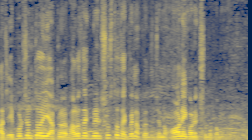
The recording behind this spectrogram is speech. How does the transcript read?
আজ এ পর্যন্তই। আপনারা ভালো থাকবেন, সুস্থ থাকবেন। আপনাদের জন্য অনেক অনেক শুভকামনা।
